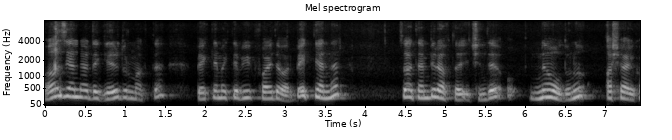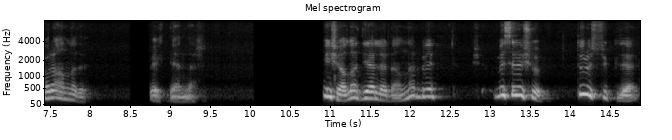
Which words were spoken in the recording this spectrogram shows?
Bazı yerlerde geri durmakta, beklemekte büyük fayda var. Bekleyenler zaten bir hafta içinde ne olduğunu aşağı yukarı anladı. Bekleyenler. İnşallah diğerleri de anlar ve mesele şu. Dürüstlükle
